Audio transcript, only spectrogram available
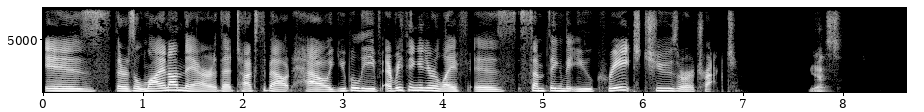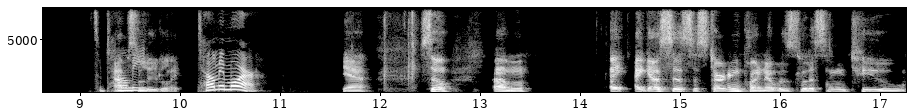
is there's a line on there that talks about how you believe everything in your life is something that you create, choose, or attract. Yes. So tell Absolutely. me, tell me more. Yeah. So, um, I, I guess as a starting point, I was listening to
